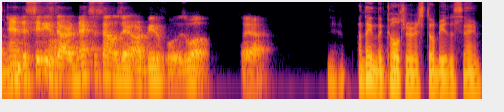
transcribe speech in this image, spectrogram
and the cities that are next to San Jose are beautiful as well. So yeah, I think the culture would still be the same.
